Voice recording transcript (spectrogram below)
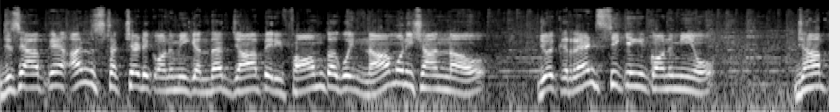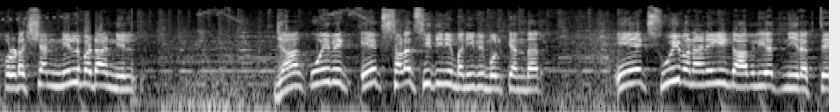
जिसे आपके अनस्ट्रक्चर्ड इकोनॉमी के अंदर, जहाँ पे रिफॉर्म का कोई नाम और निशान ना हो जो एक रेंट सीकिंग इकोनॉमी हो, जहाँ प्रोडक्शन नील बटा नील जहाँ कोई भी एक सड़क सीधी नहीं बनी हुई मुल्क के अंदर, एक सुई बनाने की काबिलियत नहीं रखते,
